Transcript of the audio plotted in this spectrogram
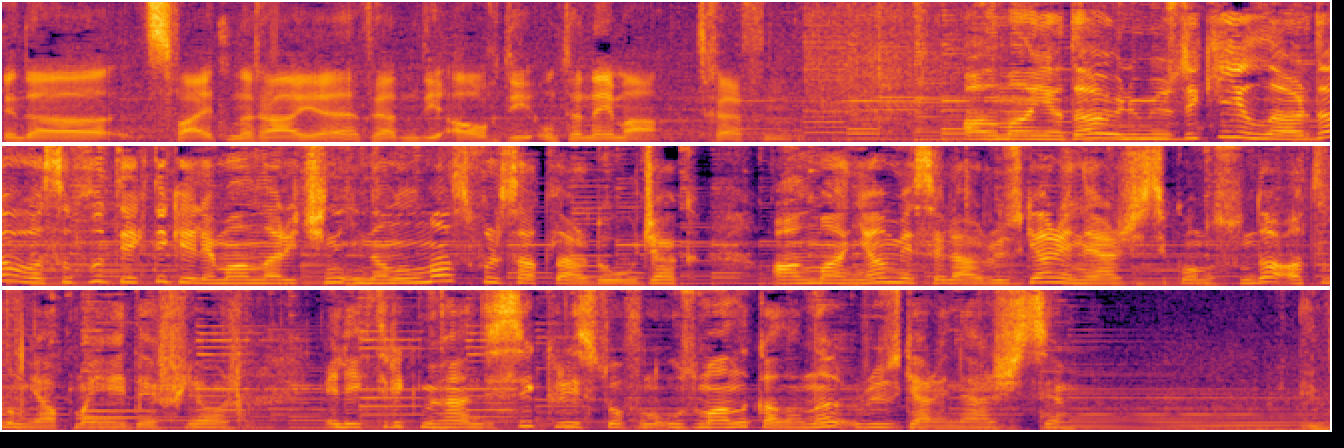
In der zweiten Reihe werden die auch die Unternehmer treffen. Almanya'da önümüzdeki yıllarda vasıflı teknik elemanlar için inanılmaz fırsatlar doğacak. Almanya mesela rüzgar enerjisi konusunda atılım yapmayı hedefliyor. Elektrik mühendisi Christoph'un uzmanlık alanı rüzgar enerjisi. Äh,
